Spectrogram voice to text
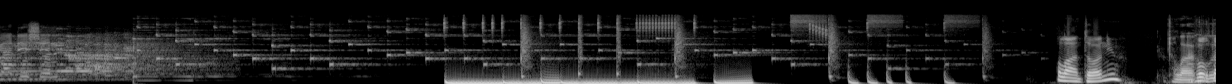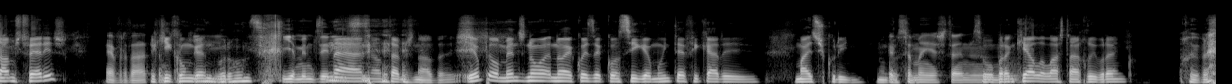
condition. Olá, António. Olá, Rui. Voltámos de férias? É verdade. Aqui com um grande bronze. Ia mesmo dizer Não, isso. não estamos nada. Eu, pelo menos, não, não é coisa que consiga muito, é ficar eh, mais escurinho. Não Eu também este ano. Sou branquela, lá está Rui Branco. Rui Branco.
